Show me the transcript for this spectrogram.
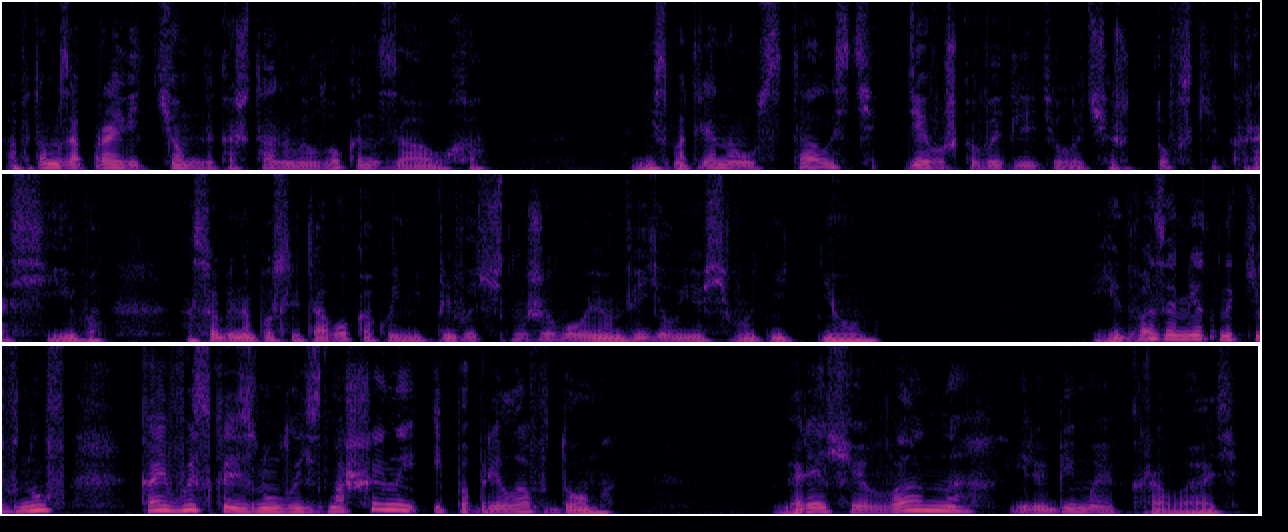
а потом заправить темно-каштановый локон за ухо. Несмотря на усталость, девушка выглядела чертовски красиво, особенно после того, какой непривычно живой он видел ее сегодня днем. Едва заметно кивнув, Кай выскользнула из машины и побрела в дом. Горячая ванна и любимая кровать —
